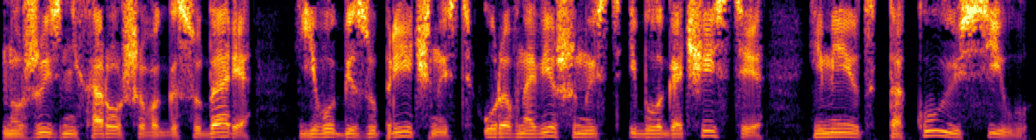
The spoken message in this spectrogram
Но жизнь хорошего государя, его безупречность, уравновешенность и благочестие имеют такую силу,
